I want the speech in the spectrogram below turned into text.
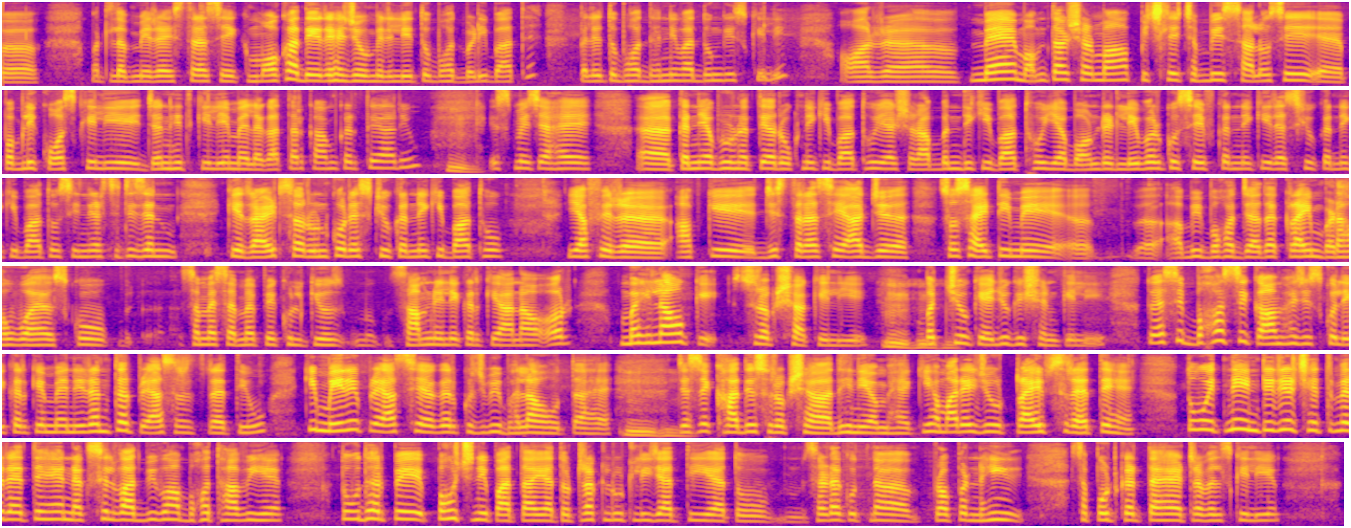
मतलब मेरा इस तरह से एक मौका दे रहे हैं जो मेरे लिए तो बहुत बड़ी बात है। पहले तो बहुत धन्यवाद दूँगी इसके लिए। और मैं ममता शर्मा पिछले 26 सालों से पब्लिक कॉज के लिए जनहित के लिए मैं लगातार काम करते आ रही हूँ हम्म। इसमें चाहे कन्या भ्रूण हत्या रोकने की बात हो या शराबबंदी की बात हो या बाउंडेड लेबर को सेव करने की रेस्क्यू करने की बात हो सीनियर सिटीज़न के राइट्स और उनको रेस्क्यू करने की बात हो या फिर आपके जिस तरह से आज सोसाइटी में अभी बहुत ज़्यादा क्राइम बढ़ा हुआ है उसको समय समय पे खुल के सामने लेकर के आना और महिलाओं के सुरक्षा के लिए हम्म, हम्म, हम्म। बच्चों के एजुकेशन के लिए। तो ऐसे बहुत से काम हैं जिसको लेकर के मैं निरंतर प्रयासरत रहती हूँ कि मेरे प्रयास से अगर कुछ भी भला होता है जैसे खाद्य सुरक्षा अधिनियम है कि हमारे जो ट्राइब्स रहते हैं तो वो इतने इंटीरियर क्षेत्र में रहते हैं नक्सलवाद भी वहाँ बहुत हावी है तो उधर पे पहुँच नहीं पाता या तो ट्रक लूट ली जाती है या तो सड़क उतना प्रॉपर नहीं सपोर्ट करता है ट्रेवल्स के लिए।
